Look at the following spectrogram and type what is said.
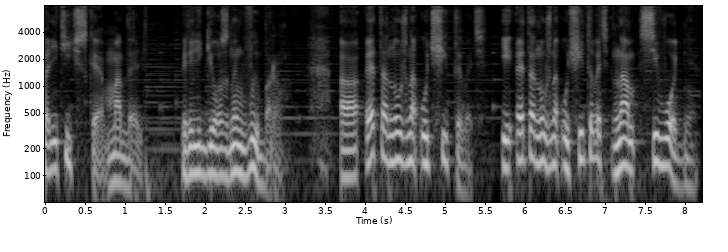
политическая модель религиозным выбором. А, это нужно учитывать. И это нужно учитывать нам сегодня.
